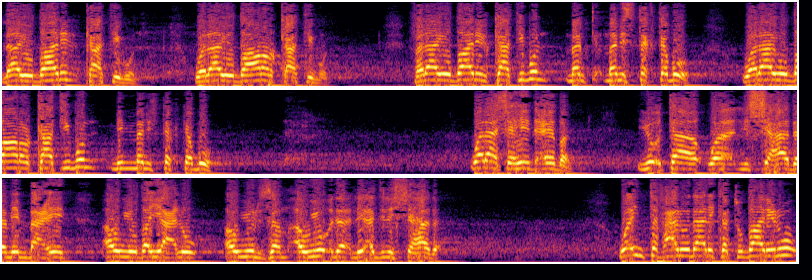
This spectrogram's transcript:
لا يضارر كاتب ولا يضارر كاتب. فلا يضارر كاتب من من استكتبوه ولا يضار كاتب ممن استكتبوه. ولا شهيد أيضا. يؤتى للشهادة من بعيد أو يضيع له أو يلزم أو يؤذى لأجل الشهادة. وإن تفعلوا ذلك تضارروا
